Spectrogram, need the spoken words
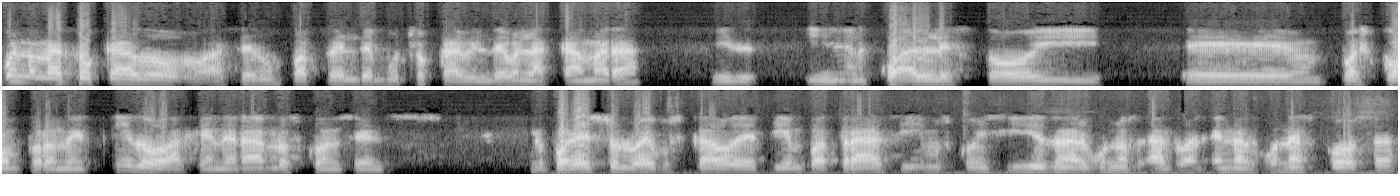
bueno, me ha tocado hacer un papel de mucho cabildeo en la Cámara y, en el cual estoy eh, pues comprometido a generar los consensos. Y por eso lo he buscado de tiempo atrás y hemos coincidido en algunos en algunas cosas.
